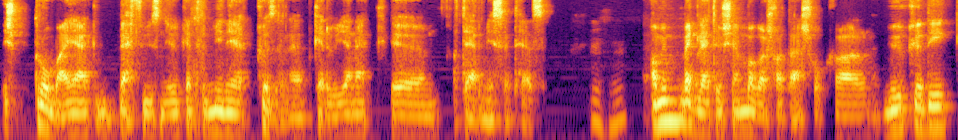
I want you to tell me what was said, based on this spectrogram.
és próbálják befűzni őket, hogy minél közelebb kerüljenek a természethez. Uh-huh. Ami meglehetősen magas hatásokkal működik.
